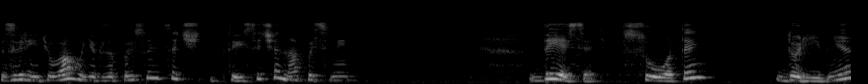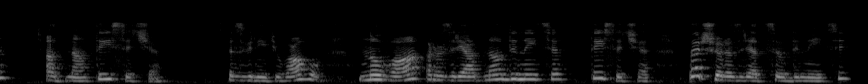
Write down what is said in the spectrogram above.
Зверніть увагу, як записується тисяча на письмі. 10 сотень дорівнює 1 тисяча. Зверніть увагу, нова розрядна одиниця тисяча. Перший розряд це одиниці,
